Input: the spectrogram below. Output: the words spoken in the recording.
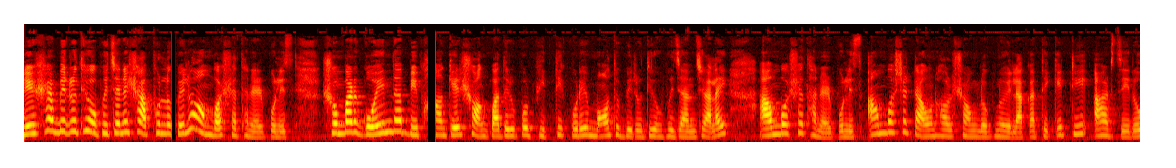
নেশা বিরোধী অভিযানে সাফল্য পেল অম্বাসা থানার পুলিশ। সোমবার গোয়েন্দা বিভাগের সংবাদের উপর ভিত্তি করে মদ বিরোধী অভিযান চালায় আমবাসা থানার পুলিশ। আমবাসা টাউন হল সংলগ্ন এলাকা থেকে T R zero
